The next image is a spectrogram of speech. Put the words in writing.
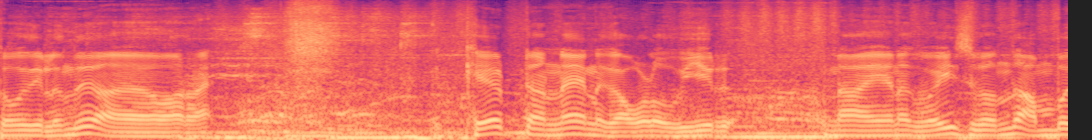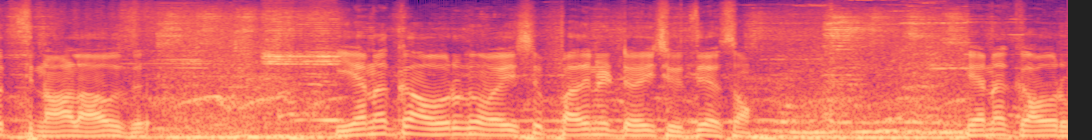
தொகுதியிலேருந்து வரேன் கேப்டன்னா எனக்கு அவ்வளோ உயிர். நான் எனக்கு வயசு வந்து ஐம்பத்தி நாலு ஆகுது. எனக்கும் அவருக்கும் வயசு பதினெட்டு வயசு வித்தியாசம். எனக்கு அவர்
